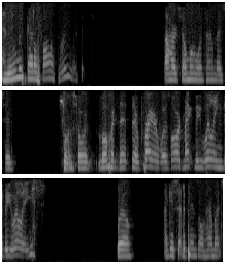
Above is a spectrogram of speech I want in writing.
and then we've got to follow through with it. I heard someone one time, they said, so, so Lord, that their prayer was, Lord, make me willing to be willing. well, I guess that depends on how much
